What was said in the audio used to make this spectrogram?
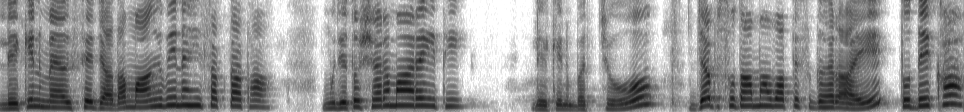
लेकिन मैं इससे ज़्यादा मांग भी नहीं सकता था। मुझे तो शर्म आ रही थी। लेकिन बच्चों, जब सुदामा वापस घर आए तो देखा,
